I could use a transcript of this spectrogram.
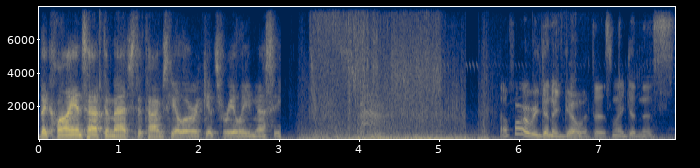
The clients have to match the timescale or it gets really messy. How far are we gonna go with this? My goodness.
